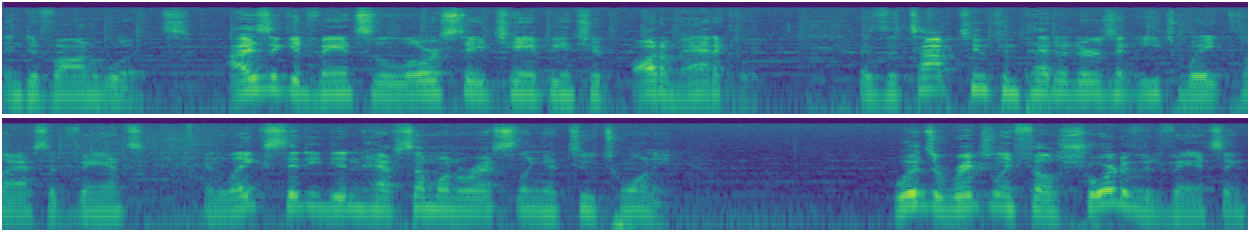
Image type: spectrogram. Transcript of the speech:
and Devon Woods. Isaac advanced to the lower state championship automatically, as the top two competitors in each weight class advanced, and Lake City didn't have someone wrestling at 220. Woods originally fell short of advancing,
